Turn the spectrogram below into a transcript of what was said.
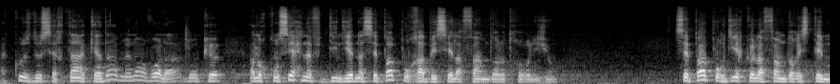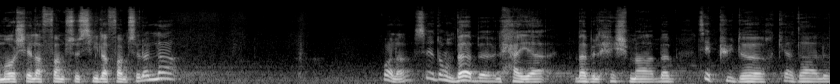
à cause de certains cas maintenant voilà. Donc, euh, alors qu'on sait, c'est pas pour rabaisser la femme dans notre religion. C'est pas pour dire que la femme doit rester moche et la femme ceci, la femme cela. Là, voilà, c'est dans Bab al-Haya, Bab al-Hishma, Bab, c'est pudeur, kadal.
